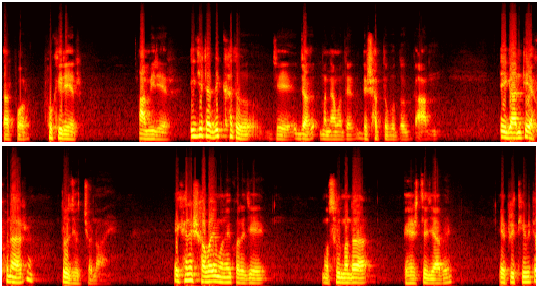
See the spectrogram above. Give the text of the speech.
তারপর ফকিরের, আমিরের, এই যেটা বিখ্যাত যে মানে আমাদের দেশাত্মবোধক গান, এই গানটি এখন আর প্রযোজ্য নয়। এখানে সবাই মনে করে যে মুসলমানরা ভেসতে যাবে এই পৃথিবীটা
